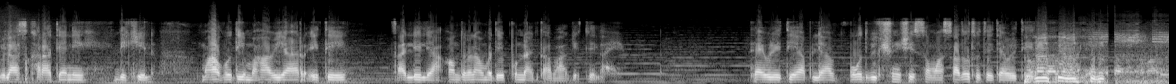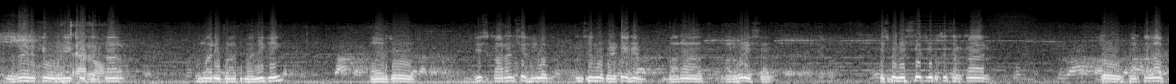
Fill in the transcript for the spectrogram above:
विलास खरात यांनी देखील महाबोधी महाविहार येथे चाललेल्या आंदोलनामध्ये पुन्हा एकदा भाग घेतलेला आहे. त्यावेळी ते आपल्या बौद्ध भिक्षूंशी संवाद साधत होते. त्यावेळी ते हमारी बात मानेगी. और जो जिस कारण से हम लोग अनशन में बैठे हैं 12 फरवरी से इसमें निश्चित रूप से सरकार जो वार्तालाप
